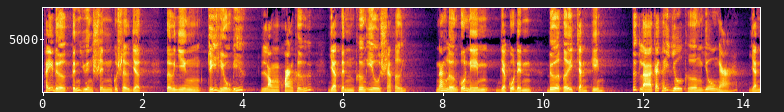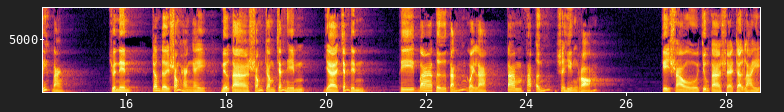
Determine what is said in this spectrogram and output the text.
Thấy được tính duyên sinh của sự vật, tự nhiên trí hiểu biết, lòng khoan thứ và tình thương yêu sẽ tới. Năng lượng của niệm và của định đưa tới chánh kiến, tức là cái thấy vô thường, vô ngã và niết bàn. Cho nên, trong đời sống hàng ngày, nếu ta sống trong chánh niệm và chánh định, thì ba tự tánh gọi là tam pháp ấn sẽ hiện rõ. Kỳ sau chúng ta sẽ trở lại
